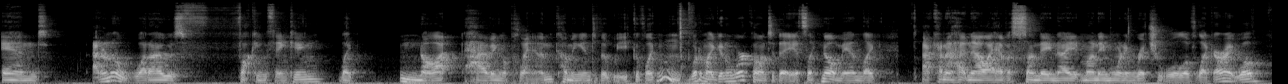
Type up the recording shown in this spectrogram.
and I don't know what I was fucking thinking, like not having a plan coming into the week of like, hmm, what am I going to work on today? It's like, no, man, like I kind of had now I have a Sunday night, Monday morning ritual of like, all right, well,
